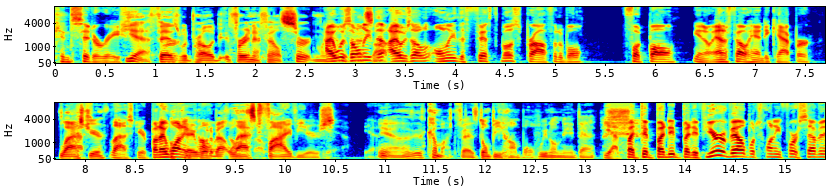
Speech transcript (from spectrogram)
consideration. Yeah, Fez would probably be for NFL certainly. I was the only the, I was only the fifth most profitable football, you know, NFL handicapper Last year? Last year, but I in Okay, what about last five years? Yeah, Yeah, come on, Fez. Don't be humble. We don't need that. Yeah, but the, but it, but if you're available 24 seven,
